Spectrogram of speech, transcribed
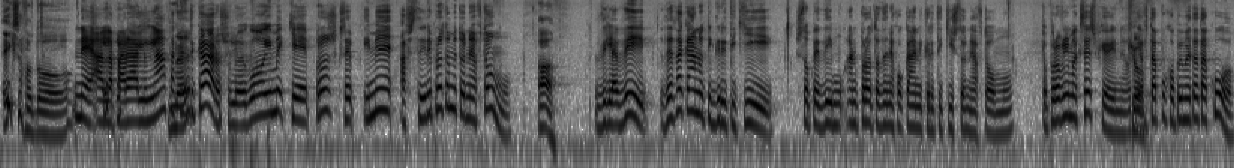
Έχεις αυτό το. Ναι, αλλά παράλληλα θα Ναι. κριτικάρω, σου λέω. Εγώ είμαι και πρόσεξε, είμαι αυστηρή πρώτα με τον εαυτό μου. Α, Δηλαδή, δεν θα κάνω την κριτική στο παιδί μου αν πρώτα δεν έχω κάνει κριτική στον εαυτό μου. Το πρόβλημα ξέρεις ποιο είναι. Ποιο; Ότι αυτά που έχω πει μετά τα ακούω.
